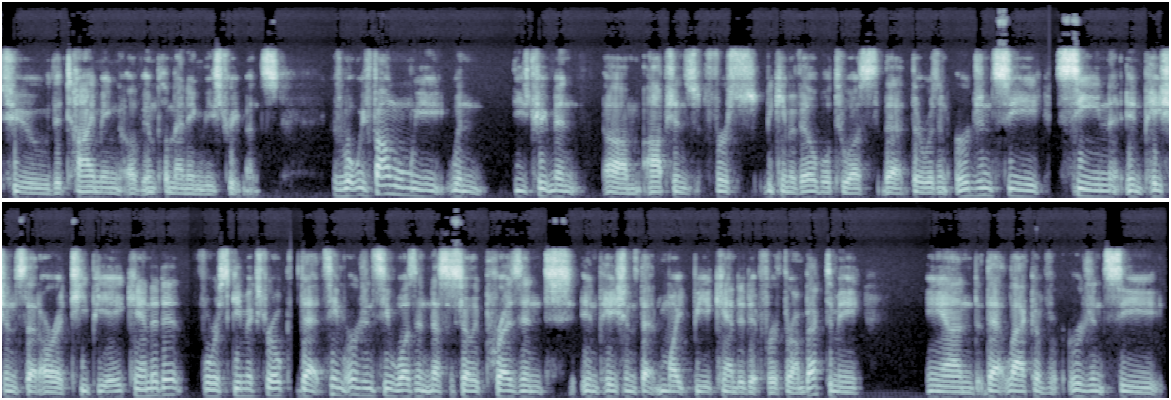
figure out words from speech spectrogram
to the timing of implementing these treatments. Because what we found when we when these treatment um, options first became available to us that there was an urgency seen in patients that are a TPA candidate for ischemic stroke. That same urgency wasn't necessarily present in patients that might be a candidate for thrombectomy. And that lack of urgency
